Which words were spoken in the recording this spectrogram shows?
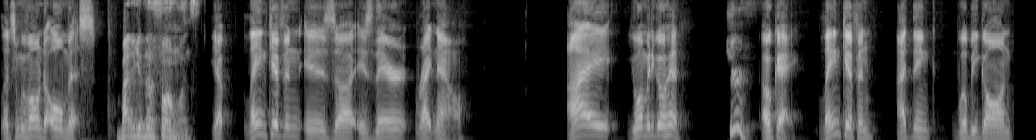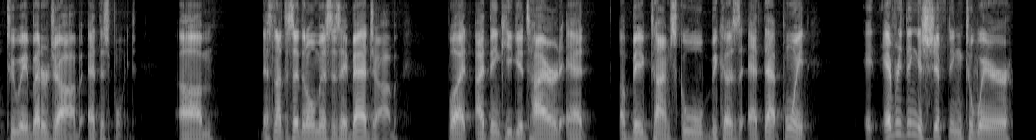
let's move on to Ole Miss. About to get to the fun ones. Yep, Lane Kiffin is uh, is there right now. I you want me to go ahead? Sure. Okay, Lane Kiffin, I think will be gone to a better job at this point. Um, that's not to say that Ole Miss is a bad job, but I think he gets hired at a big time school because at that point, it, everything is shifting to where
